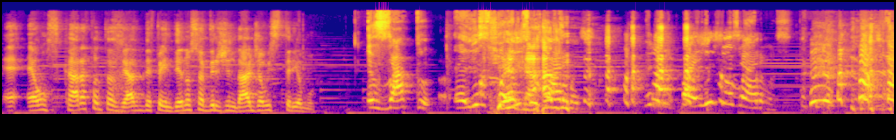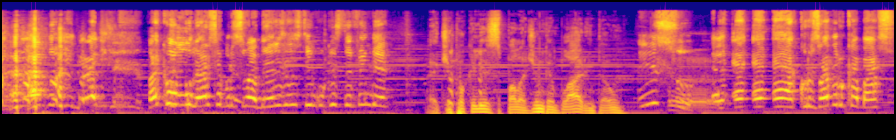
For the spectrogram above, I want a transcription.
é, é uns caras fantasiados defendendo sua virgindade ao extremo. Exato! É isso é isso as armas. É isso as armas. Vai que uma mulher se aproxima deles, eles têm com o que se defender. É tipo aqueles paladino templário, então. Isso! É, é- é- é a cruzada do cabaço.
